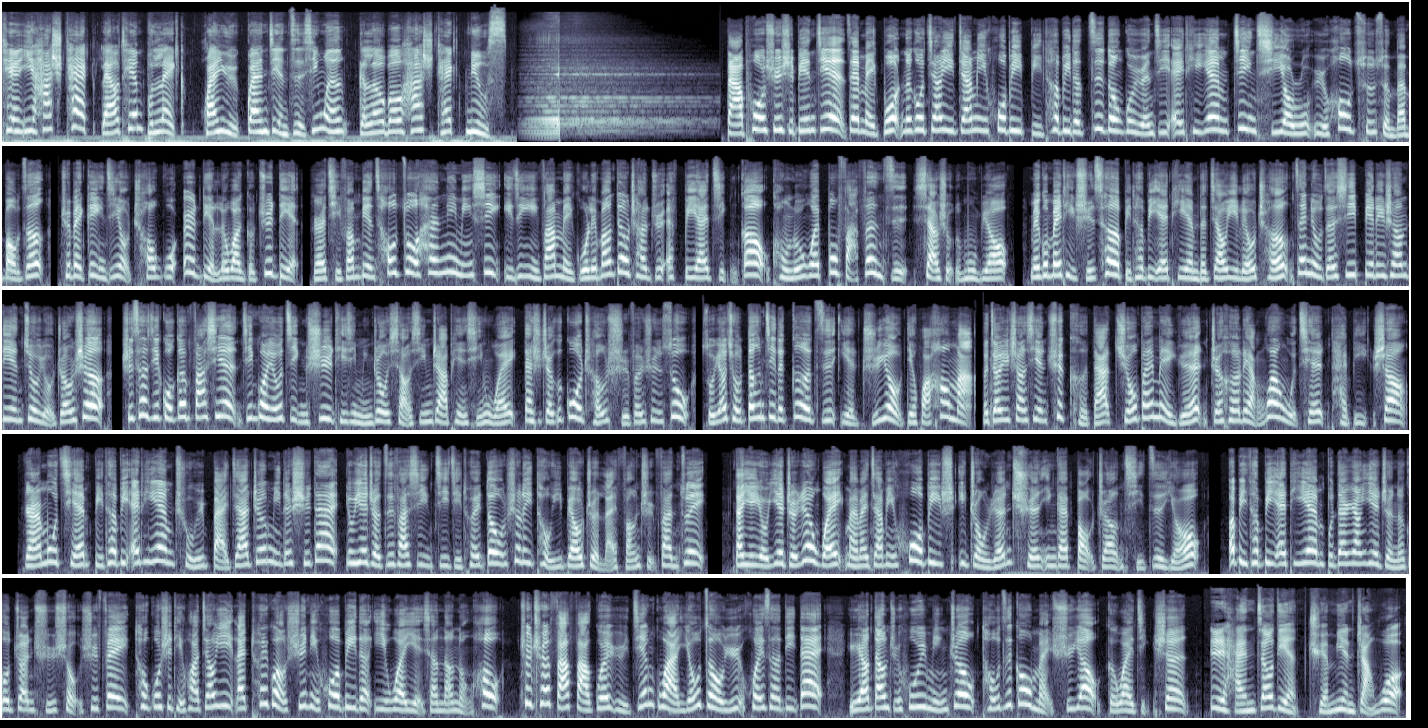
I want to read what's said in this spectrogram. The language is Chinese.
天一 hashtag 聊天不累，寰宇关键字新闻 global hashtag news。打破虚实边界，在美国能够交易加密货币比特币的自动柜员机 ATM，近期有如雨后春笋般暴增，却被更已经有超过二点六万个据点。然而其方便操作和匿名性，已经引发美国联邦调查局 FBI 警告，恐沦为不法分子下手的目标。美国媒体实测比特币 ATM 的交易流程，在纽泽西便利商店就有装设。实测结果更发现，尽管有警示提醒民众小心诈骗行为，但是整个过程十分迅速，所要求登记的个资也只有电话号码，而交易上限却可达九百美元，折合两万五千台币以上。然而，目前比特币 ATM 处于百家争鸣的时代，有业者自发性积极推动设立统一标准来防止犯罪。但也有业者认为，买卖加密货币是一种人权，应该保障其自由。而比特币 ATM 不但让业者能够赚取手续费，透过实体化交易来推广虚拟货币的意味也相当浓厚，却缺乏法规与监管，游走于灰色地带，也让当局呼吁民众投资购买需要格外谨慎。日韩焦点全面掌握。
